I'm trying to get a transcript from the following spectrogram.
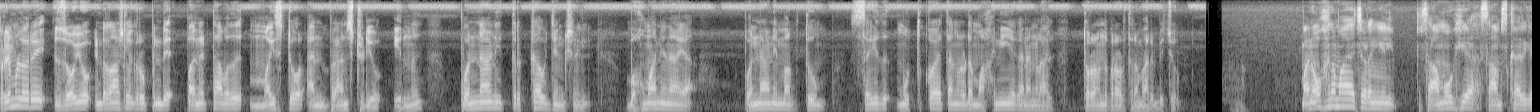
പ്രിയമുള്ളവരെ സോയോ ഇന്റർനാഷണൽ ഗ്രൂപ്പിന്റെ പതിനെട്ടാമത് my store and brand studio ഇന്ന് പൊന്നാണി തൃക്കാവ് ജംഗ്ഷനിൽ ബഹുമാന്യനായ പൊന്നാണി മക്തൂം സയ്യിദ് മുത്തുക്കോയ തങ്ങളുടെ മഹനീയ കനങ്ങളാൽ തുറന്ന് പ്രവർത്തനം ആരംഭിച്ചു. മനോഹരമായ ചടങ്ങിൽ സാമൂഹ്യ സാംസ്കാരിക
